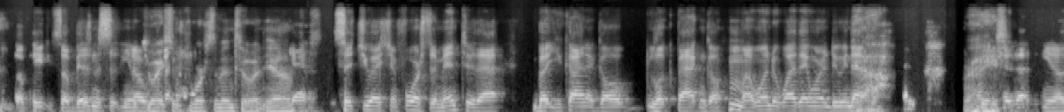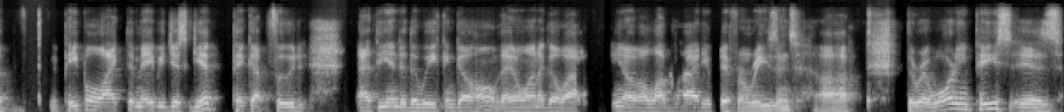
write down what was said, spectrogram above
You know, so, so businesses, you know, situation forced them into it. Yeah. yeah, situation forced them into that. But you kind of go look back and go, hmm, I wonder why they weren't doing that. Yeah. Right. That, you know, people like to maybe just get pick up food at the end of the week and go home. They don't want to go out. You know, a lot variety of different reasons. Uh, the rewarding piece is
